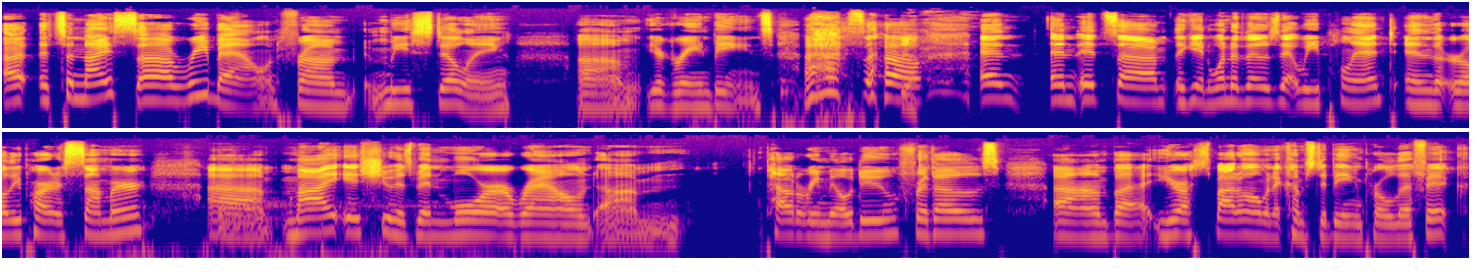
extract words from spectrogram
uh, it's a nice uh, rebound from me stealing um, your green beans. so, and and it's um, again one of those that we plant in the early part of summer. Um, my issue has been more around. Powdery mildew for those. Um, but you're spot on when it comes to being prolific.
